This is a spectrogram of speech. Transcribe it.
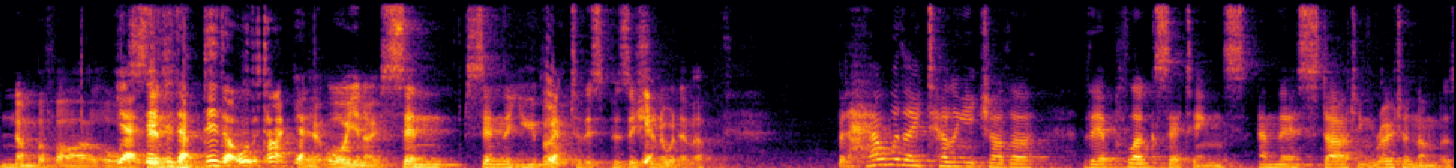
Numberphile or Yeah, send, they did that, did that all the time. you Yeah. know, or you know send send the U-boat Yeah. to this position Yeah. or whatever. But how were they telling each other their plug settings and their starting rotor numbers?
